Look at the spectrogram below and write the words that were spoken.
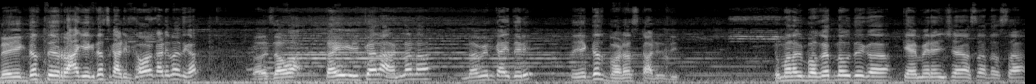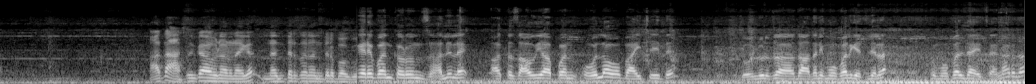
नाही एकदाच ते राग एकदाच काढील. केव्हा काढील माहिती का? जेव्हा काही विकायला आणला ना नवीन काहीतरी तर एकदाच भडस काढील ती. तुम्हाला मी बघत नव्हते का? कॅमेऱ्यांच्या असा तसा. आता असं काय होणार नाही का नंतरचा नंतर बघू. वगैरे बंद करून झालेलं आहे. आता जाऊया आपण ओला हो बाईच्या इथे. गोलूरचा दादाने मोबाईल घेतलेला. तो मोबाईल द्यायचा आहे ना दादा?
